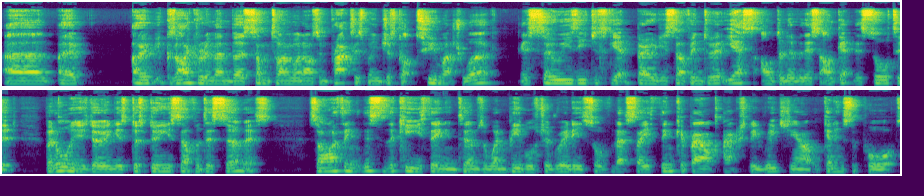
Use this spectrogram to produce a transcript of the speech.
Uh, I, I, because I can remember sometime when I was in practice when you just got too much work. It's so easy just to get buried yourself into it. Yes, I'll deliver this. I'll get this sorted. But all you're doing is just doing yourself a disservice. So I think this is the key thing in terms of when people should really sort of, let's say, think about actually reaching out, getting support,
